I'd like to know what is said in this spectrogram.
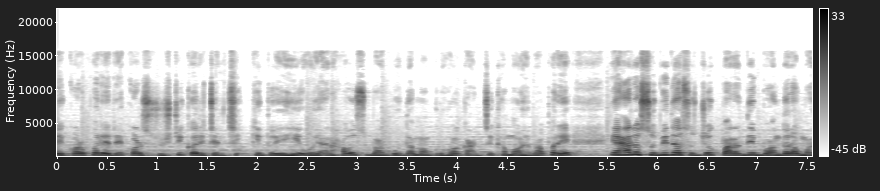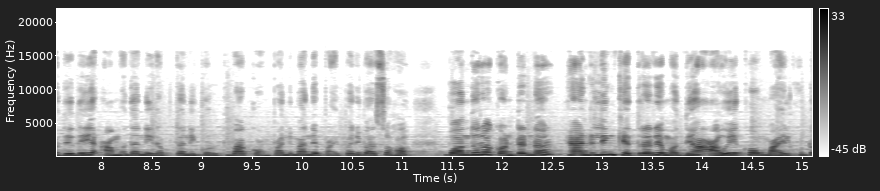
ରେକର୍ଡ ପରେ ରେକର୍ଡ ସୃଷ୍ଟି କରି ଚାଲିଛି କିନ୍ତୁ ଏହି ୱେୟାର ହାଉସ୍ ବା ଗୋଦାମ ଗୃହ କାର୍ଯ୍ୟକ୍ଷମ ହେବା ପରେ ଏହାର ସୁବିଧା ସୁଯୋଗ ପାରାଦ୍ୱୀପ ବନ୍ଦର ମଧ୍ୟ ଦେଇ ଆମଦାନୀ ରପ୍ତାନୀ କରୁଥିବା କମ୍ପାନୀମାନେ ପାଇପାରିବା ସହ ବନ୍ଦର କଣ୍ଟେନର ହ୍ୟାଣ୍ଡଲିଂ କ୍ଷେତ୍ରରେ ମଧ୍ୟ ଆଉ ଏକ ମାଇଲଖୁଣ୍ଟ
